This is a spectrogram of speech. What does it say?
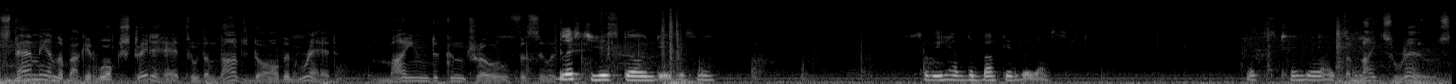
Stanley and the bucket walked straight ahead through the large door that read Mind Control Facility. Let's just go and do this now. So we have the bucket with us. Let's turn the lights The on. lights rose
